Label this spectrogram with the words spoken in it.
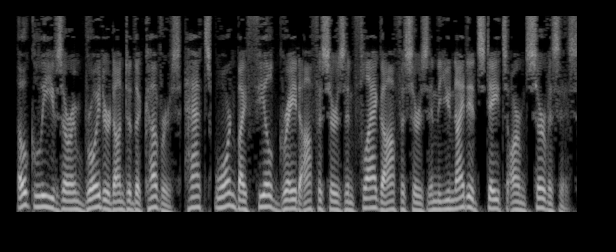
Oak leaves are embroidered onto the covers hats worn by field-grade officers and flag officers in the United States Armed Services.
